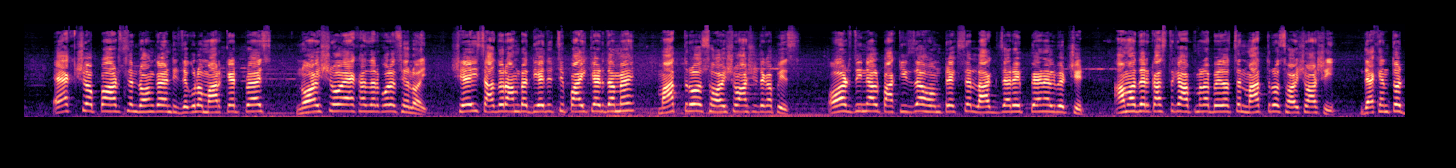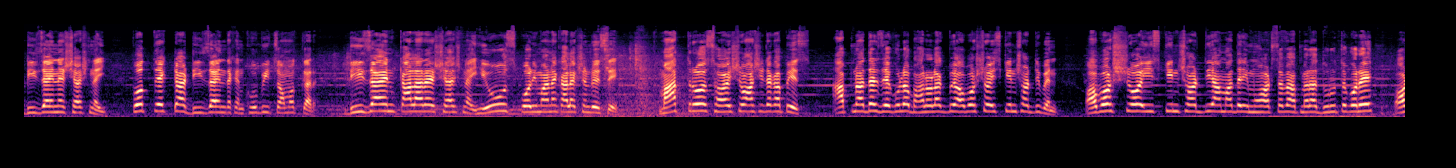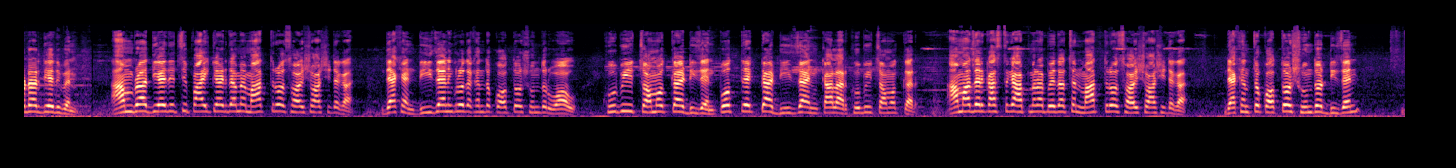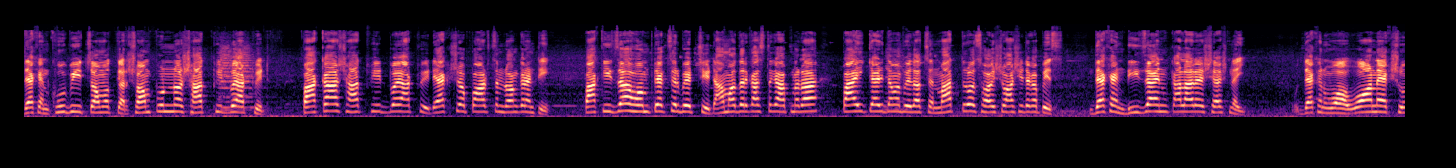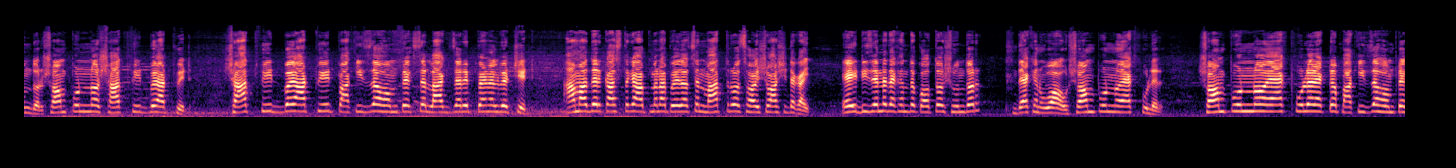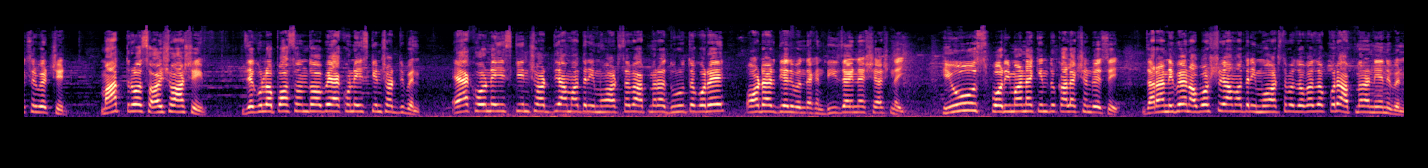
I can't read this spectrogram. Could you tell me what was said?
একশো পার্সেন্ট রং গ্যারান্টি যেগুলো মার্কেট প্রাইস নয়শো এক হাজার করে সেল হয়। সেই চাদর আমরা দিয়ে দিচ্ছি পাইকারি দামে মাত্র ছয়শো আশি টাকা পিস অরিজিনাল পাকিজা হোমটেক্সের লাক্সারি প্যানেল বেডশিট। আমাদের কাছ থেকে আপনারা পেয়ে যাচ্ছেন মাত্র ছয়শো আশি। দেখেন তো, ডিজাইনের শেষ নাই। প্রত্যেকটা ডিজাইন দেখেন, খুবই চমৎকার। ডিজাইন, কালারের শেষ নাই, হিউজ পরিমাণে কালেকশন রয়েছে। মাত্র ছয়শো আশি টাকা পিস। আপনাদের যেগুলো ভালো লাগবে অবশ্যই স্ক্রিনশট দিবেন। অবশ্যই স্ক্রিনশট দিয়ে আমাদের এই হোয়াটসঅ্যাপে আপনারা দ্রুত করে অর্ডার দিয়ে দিবেন। আমরা দিয়ে দিচ্ছি পাইকারি দামে মাত্র ছয়শো আশি টাকা। দেখেন, ডিজাইনগুলো দেখেন তো কত সুন্দর, ওয়াও। খুবই চমৎকার ডিজাইন, প্রত্যেকটা ডিজাইন কালার খুবই চমৎকার। আমাদের কাছ থেকে আপনারা পেয়ে যাচ্ছেন মাত্র ছয়শো আশি টাকা। দেখেন তো কত সুন্দর ডিজাইন, দেখেন খুবই চমৎকার, সম্পূর্ণ সাত ফিট বাই আট ফিট। পাকা সাত ফিট বাই আট ফিট, একশো পার্সেন্ট রং গ্যারান্টি। পাকিজা হোম টেক্সের বেডশিট, আমাদের কাছ থেকে আপনারা পাইকারি দামে পেয়ে যাচ্ছেন মাত্র ছয়শো আশি টাকা পিস দেখেন, ডিজাইন কালারের শেষ নেই। দেখেন ওয়া অনেক সুন্দর। সম্পূর্ণ সাত ফিট বাই আট ফিট সাত ফিট বাই আট ফিট পাকিজা হোমটেক্সের লাক্সারি প্যানেল বেডশিট আমাদের কাছ থেকে আপনারা পেয়ে যাচ্ছেন মাত্র ছয়শো আশি টাকায়। এই ডিজাইনটা দেখেন তো কত সুন্দর। দেখেন, ওয়াও, সম্পূর্ণ এক ফুলের। সম্পূর্ণ এক ফুলের একটা পাকিজা হোমটেক্সের বেডশিট মাত্র ছয়শো আশি। যেগুলো পছন্দ হবে এখন স্ক্রিনশট দিবেন। এখন এই স্ক্রিনশট দিয়ে আমাদের এই হোয়াটসঅ্যাপে আপনারা দ্রুত করে অর্ডার দিয়ে দেবেন। দেখেন, ডিজাইনের শেষ নেই। হিউজ পরিমাণে কিন্তু কালেকশন রয়েছে। যারা নেবেন অবশ্যই আমাদের ইমো হোয়াটসঅ্যাপে যোগাযোগ করে আপনারা নিয়ে নেবেন।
